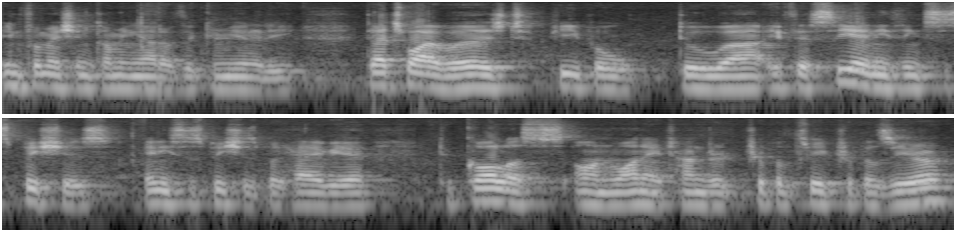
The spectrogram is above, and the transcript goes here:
information coming out of the community. That's why I've urged people to, uh, if they see anything suspicious, any suspicious behaviour, to call us on 1-800 333 000.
